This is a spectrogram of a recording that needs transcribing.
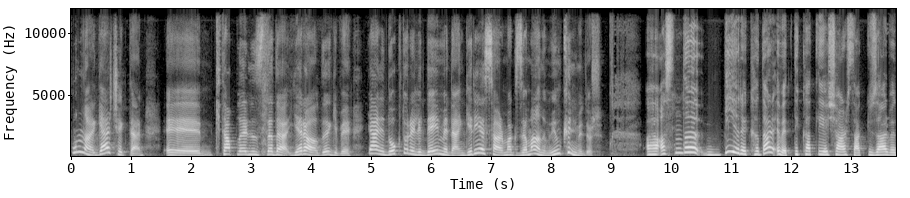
Bunlar gerçekten e, kitaplarınızda da yer aldığı gibi yani doktor eli değmeden geriye sarmak zamanı mümkün müdür? Aa, Aslında bir yere kadar evet dikkatli yaşarsak, güzel ve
